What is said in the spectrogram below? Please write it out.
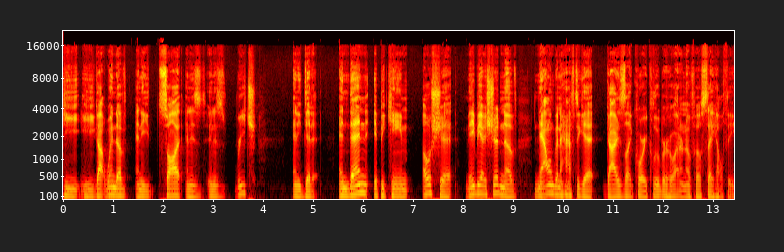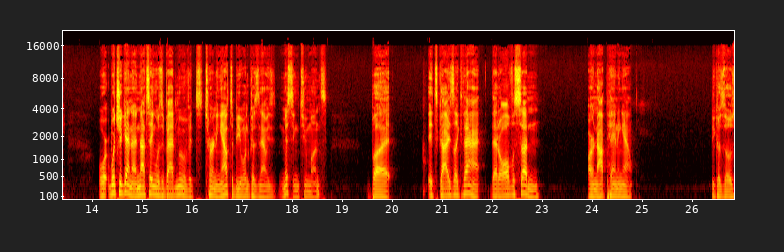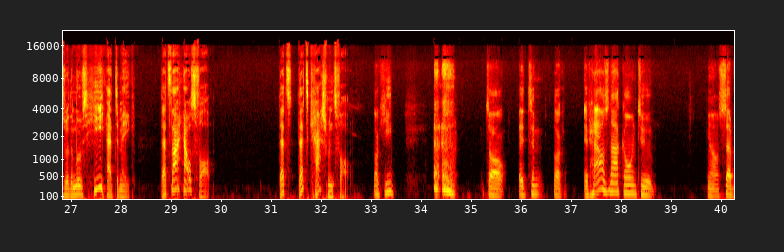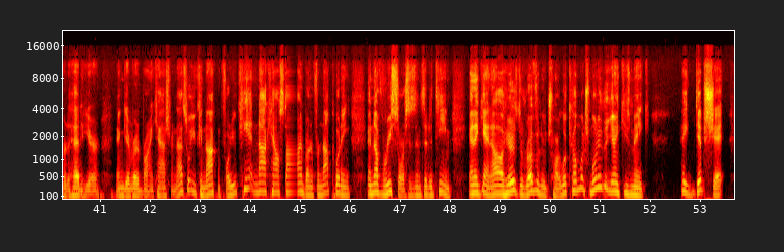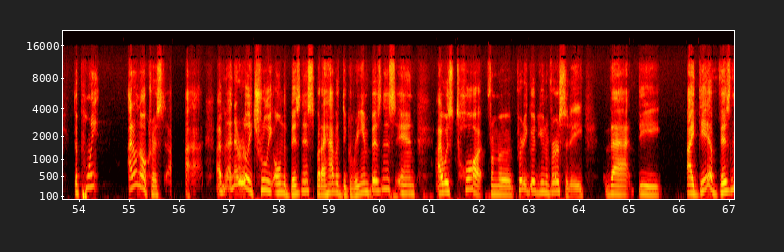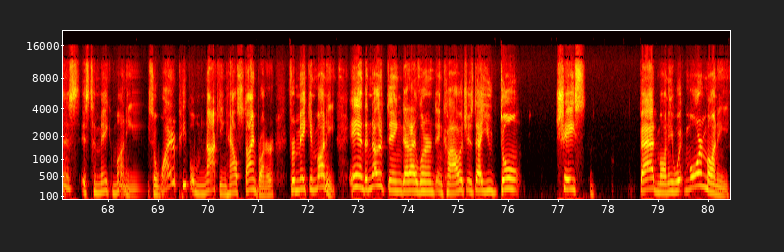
he he got wind of, and he saw it in his in his reach, and he did it. And then it became, oh shit, maybe I shouldn't have. Now I'm to have to get guys like Corey Kluber, who I don't know if he'll stay healthy. Or, which again, I'm not saying was a bad move. It's turning out to be one because now he's missing two months. But it's guys like that that all of a sudden are not panning out because those were the moves he had to make. That's not Hal's fault. That's that's Cashman's fault. look he so it to look if hal's not going to you know sever the head here and get rid of brian cashman that's what you can knock him for you can't knock hal steinbrenner for not putting enough resources into the team and again oh here's the revenue chart look how much money the yankees make hey dipshit the point i don't know chris I, I've, I never really truly owned the business, but I have a degree in business, and I was taught from a pretty good university that the idea of business is to make money. So why are people knocking Hal Steinbrenner for making money? And another thing that I learned in college is that you don't chase bad money with more money.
